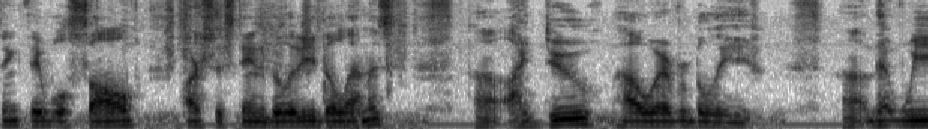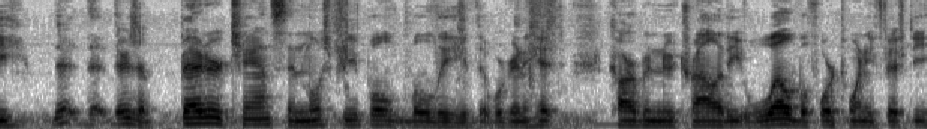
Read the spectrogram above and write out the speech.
think they will solve our sustainability dilemmas. Uh, I do, however, believe uh, that we there, there's a better chance than most people believe that we're going to hit carbon neutrality well before 2050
